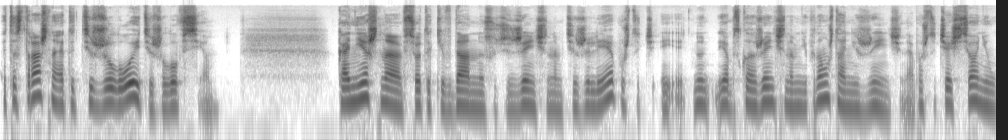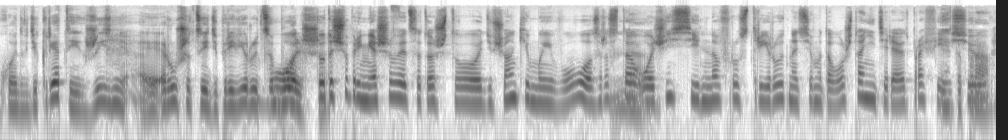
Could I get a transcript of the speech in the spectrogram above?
это страшно, это тяжело и тяжело всем. Конечно, все-таки в данную случае женщинам тяжелее, потому что, э, ну, я бы сказала, женщинам не потому, что они женщины, а потому что чаще всего они уходят в декрет, и их жизнь э, рушится и депривируется Вот. больше. Тут еще примешивается то, что девчонки моего возраста Да. очень сильно фрустрируют на тему того, что они теряют Это профессию. правда.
